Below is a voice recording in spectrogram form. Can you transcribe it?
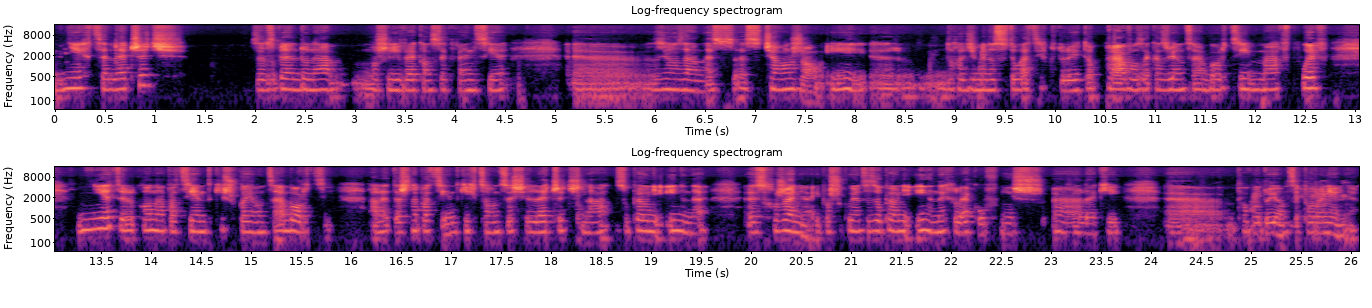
nie chce leczyć, ze względu na możliwe konsekwencje e, związane z, z ciążą i e, dochodzimy do sytuacji, w której to prawo zakazujące aborcji ma wpływ nie tylko na pacjentki szukające aborcji, ale też na pacjentki chcące się leczyć na zupełnie inne e, schorzenia i poszukujące zupełnie innych leków niż leki powodujące poronienie.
